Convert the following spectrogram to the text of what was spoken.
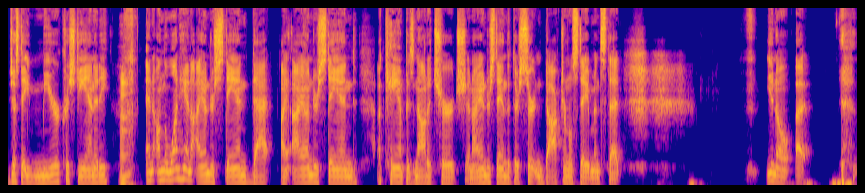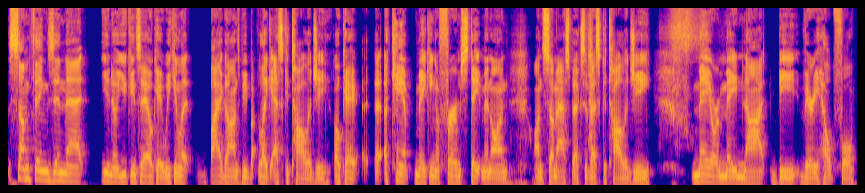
just a mere Christianity. Hmm. And on the one hand, I understand that. I, I understand a camp is not a church, and I understand that there's certain doctrinal statements that, you know, uh, some things in that you know you can say okay we can let bygones be like eschatology okay a, a camp making a firm statement on on some aspects of eschatology may or may not be very helpful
